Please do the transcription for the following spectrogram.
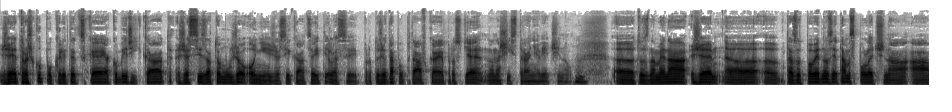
že je trošku trošku pokrytecké jakoby říkat, že si za to můžou oni, že si kácejí ty lesy, protože ta poptávka je prostě na naší straně většinou. Hmm. To znamená, že ta zodpovědnost je tam společná a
